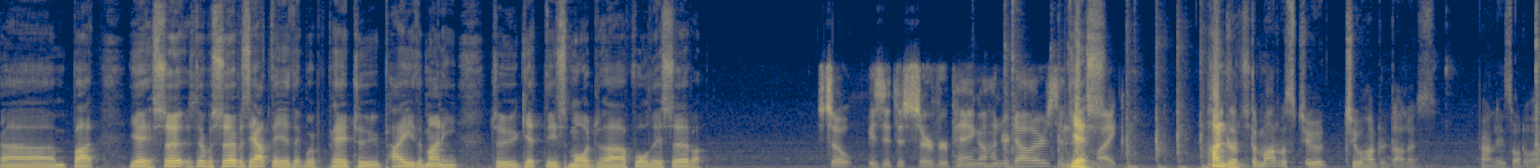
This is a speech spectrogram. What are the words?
Um, but yeah, ser- there were servers out there that were prepared to pay the money to get this mod uh, for their server. So, is it the server paying a hundred dollars and Yes. then like The, Hundreds. the mod was two two hundred dollars. Apparently, is what it was.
